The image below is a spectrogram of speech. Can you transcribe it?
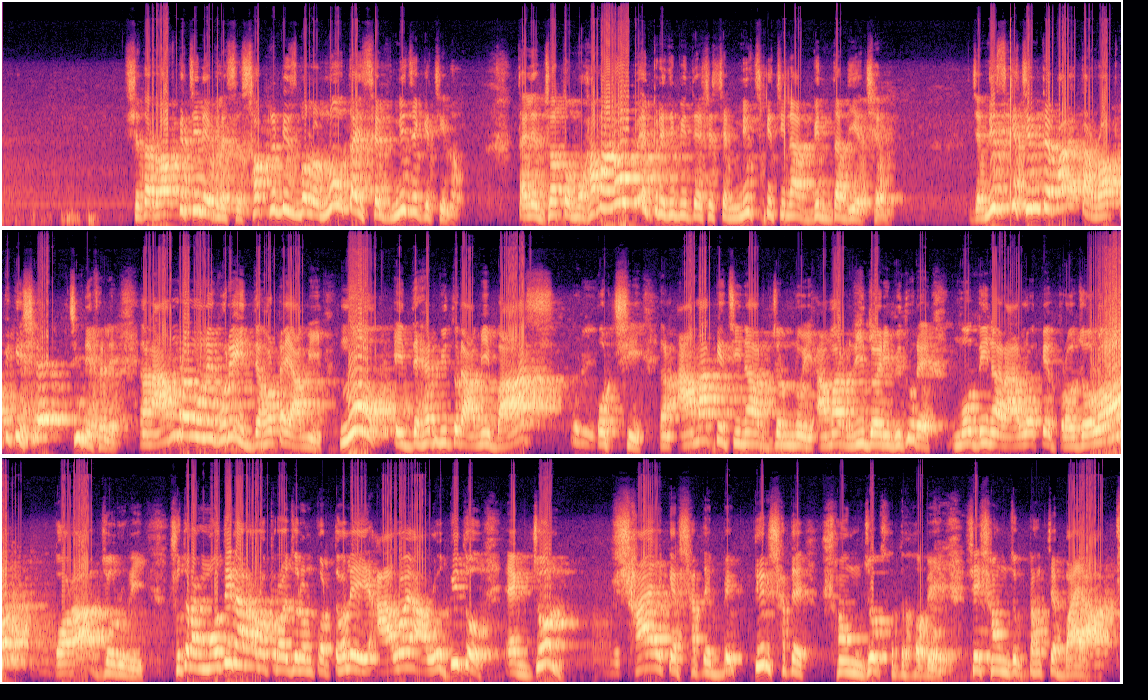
সে তার রবকে চিনে ফেলেছে। সক্রেটিস বলল, নো, তাই সেলফ নিজেকে চিনো। তাইলে যত মহামানব এই পৃথিবীতে এসেছে, নিজকে চিনার বিদ্যা দিয়েছেন। যে নিজকে চিনতে পারে, তার রবকে কি সে চিনে ফেলে? কারণ আমরা মনে করি, এই দেহটাই আমি। নো, এই দেহের ভিতরে আমি বাস করছি। কারণ আমাকে চিনার জন্যই, আমার হৃদয়ের ভিতরে মদিনার আলোকে প্রজ্বলন করা জরুরি। সুতরাং মদিনার আলো প্রজ্বলন করতে হলে এই আলোয় আলোকিত একজন শায়কের সাথে, ব্যক্তির সাথে সংযোগ হতে হবে। সেই সংযোগটা হচ্ছে বায়াত।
